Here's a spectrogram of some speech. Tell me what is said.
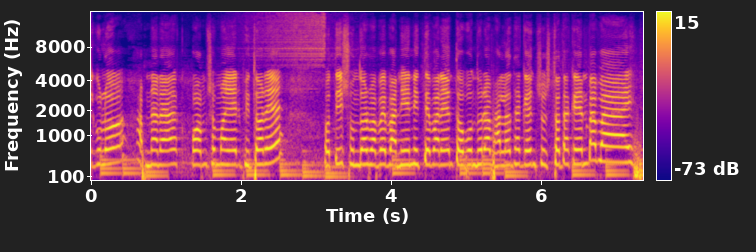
এগুলো আপনারা কম সময়ের ভিতরে অতি সুন্দরভাবে বানিয়ে নিতে পারেন। তো বন্ধুরা ভালো থাকেন, সুস্থ থাকেন বাবাই বাই।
